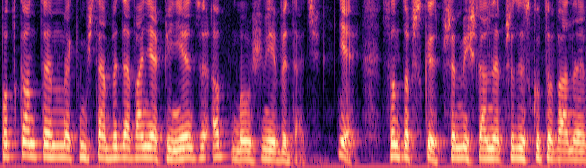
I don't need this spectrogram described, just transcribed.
pod kątem jakimś tam wydawania pieniędzy, op, bo musimy je wydać. Nie. Są to wszystko jest przemyślane, przedyskutowane.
